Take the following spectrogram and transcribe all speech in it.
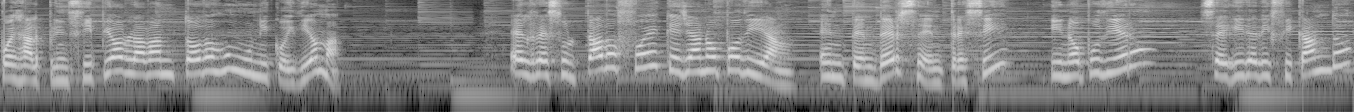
pues al principio hablaban todos un único idioma. El resultado fue que ya no podían entenderse entre sí y no pudieron seguir edificando,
